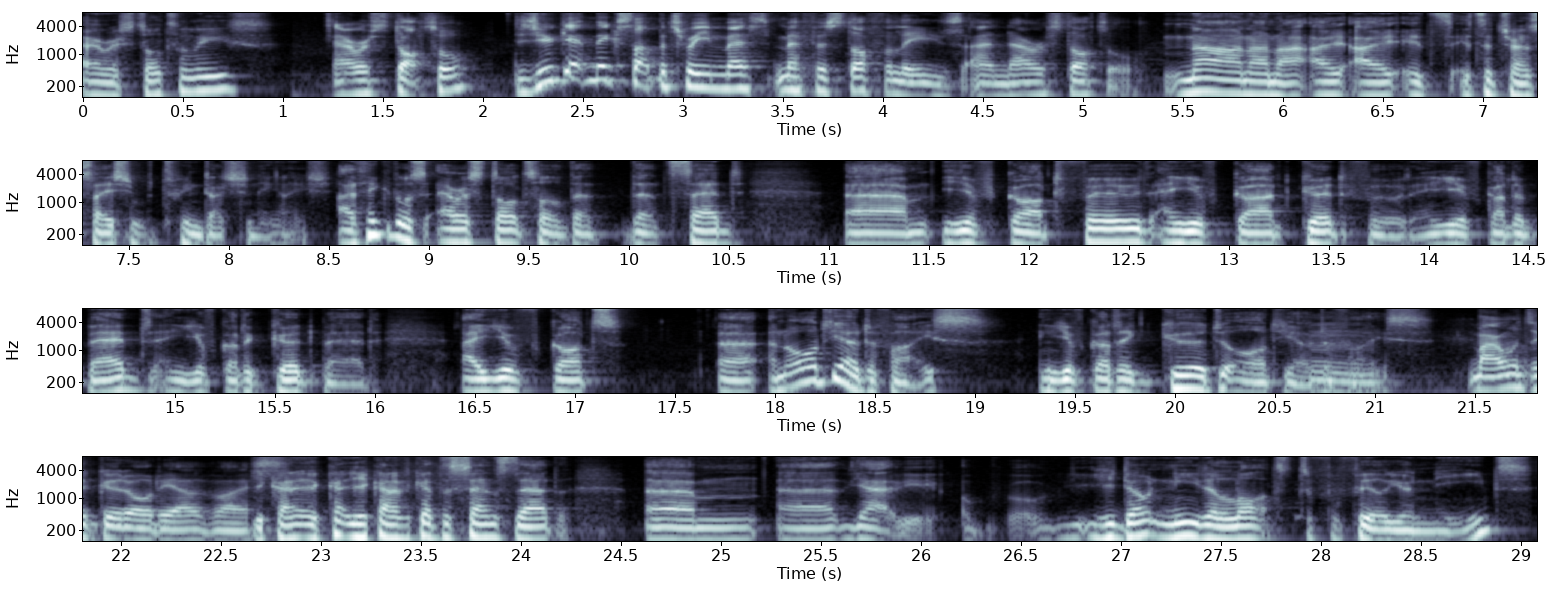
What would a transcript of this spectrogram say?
Aristoteles. Aristotle did you get mixed up between Mes- mephistopheles and aristotle No, no, no. I, I, it's it's a translation between Dutch and English. I think it was Aristotle that that said, um, "You've got food and you've got good food, and you've got a bed and you've got a good bed, and you've got uh, an audio device and you've got a good audio device." my one's a good audio device You kind of you kind of get the sense that um, uh, yeah, you don't need a lot to fulfill your needs,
